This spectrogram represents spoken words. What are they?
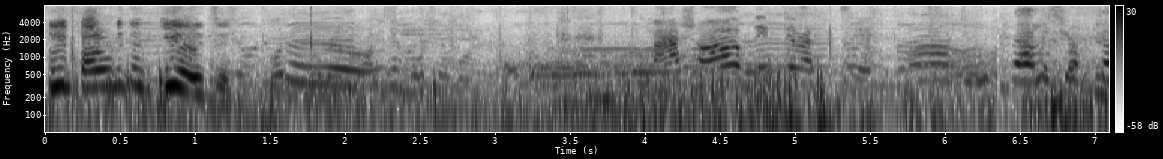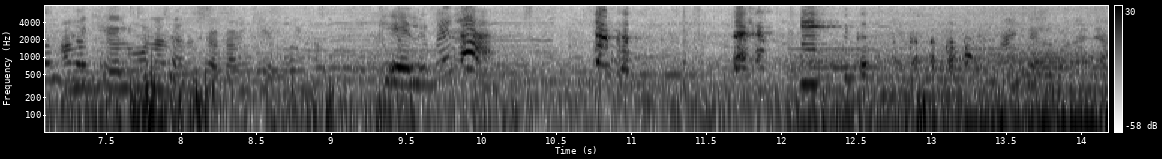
তুমি পারোনি তো কি হয়েছে? মা সব দেখতে পাচ্ছে। আমি খেলব না তোদের সাথে আমি খেলব না। খেলবে না? আমি খেলব না যা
